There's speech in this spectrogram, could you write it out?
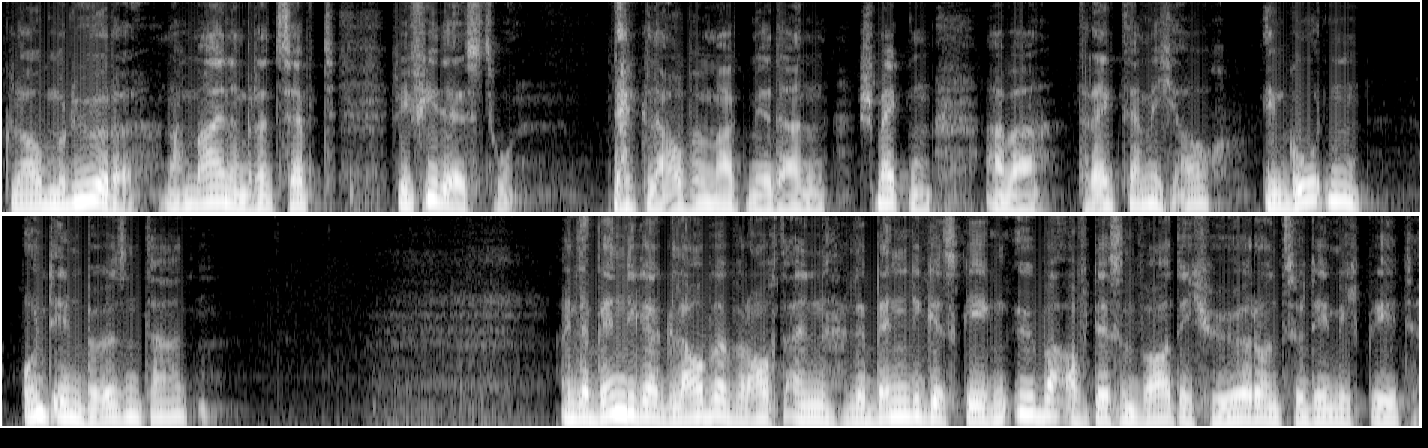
Glauben rühre, nach meinem Rezept, wie viele es tun? Der Glaube mag mir dann schmecken, aber trägt er mich auch in guten und in bösen Taten? Ein lebendiger Glaube braucht ein lebendiges Gegenüber, auf dessen Wort ich höre und zu dem ich bete.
